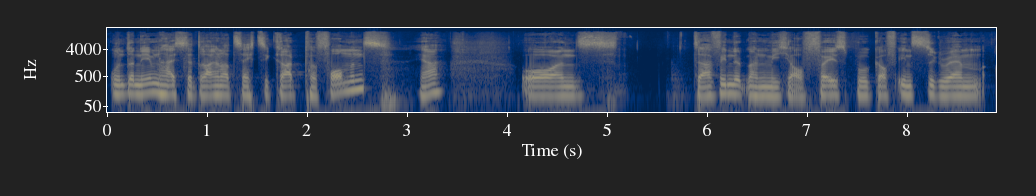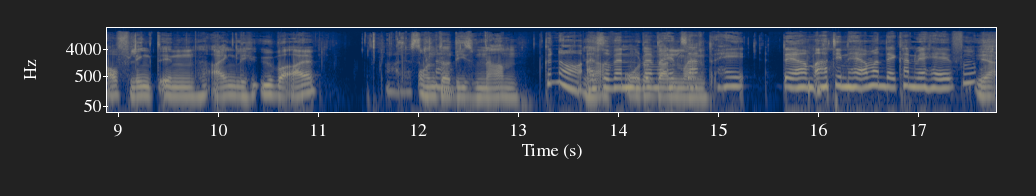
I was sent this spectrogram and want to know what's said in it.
Unternehmen heißt der 360 Grad Performance, ja. Und da findet man mich auf Facebook, auf Instagram, auf LinkedIn, eigentlich überall. Alles unter klar. diesem Namen. Genau, Ja, also wenn, oder wenn man jetzt mein- sagt, hey, der Martin Herrmann, der kann mir helfen, Ja.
